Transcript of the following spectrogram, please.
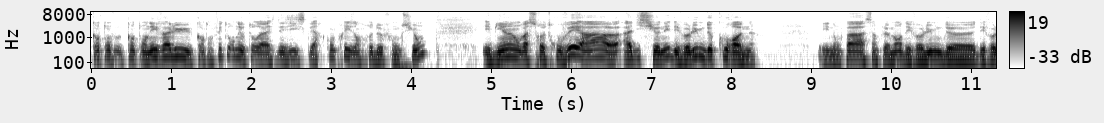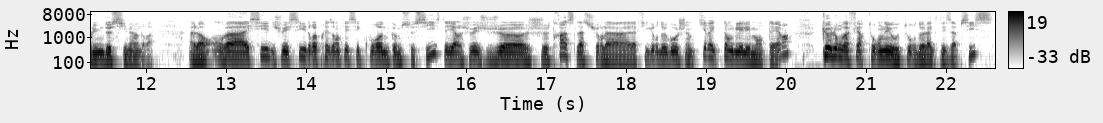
quand on quand on évalue, quand on fait tourner autour de l'axe des X clair comprise entre deux fonctions, eh bien on va se retrouver à additionner des volumes de couronne et non pas simplement des volumes de cylindres. Alors, on va essayer, je vais essayer de représenter ces couronnes comme ceci, c'est-à-dire je, je, trace là sur la, figure de gauche un petit rectangle élémentaire que l'on va faire tourner autour de l'axe des abscisses,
